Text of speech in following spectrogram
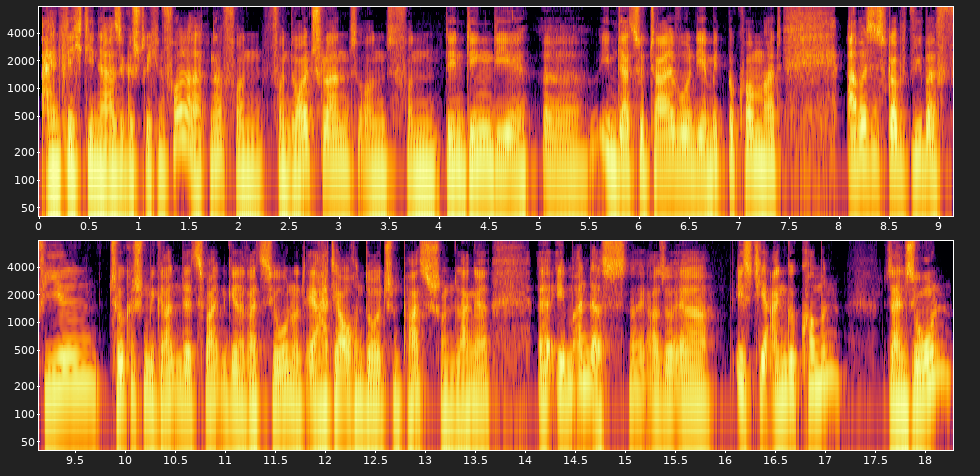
eigentlich die Nase gestrichen voll hat, ne? von, von Deutschland und von den Dingen, die äh, ihm dazu teil wurden, die er mitbekommen hat. Aber es ist, glaube ich, wie bei vielen türkischen Migranten der zweiten Generation, und er hat ja auch einen deutschen Pass schon lange, äh, eben anders. Ne? Also er ist hier angekommen, sein Sohn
